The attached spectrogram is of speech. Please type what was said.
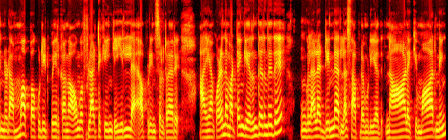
என்னோட அம்மா அப்பா கூட்டிகிட்டு போயிருக்காங்க. அவங்க ஃப்ளாட்டுக்கு இங்கே இல்லை அப்படின்னு சொல்கிறாரு என் குழந்தை மட்டும் இங்கே இருந்திருந்தது உங்களால் டின்னர்லாம் சாப்பிட முடியாது. நாளைக்கு மார்னிங்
